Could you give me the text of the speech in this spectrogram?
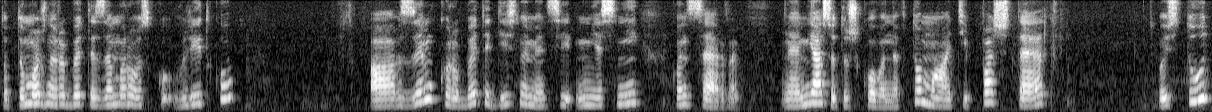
Тобто можна робити заморозку влітку, а взимку робити дійсно м'ясні консерви. Е, М'ясо тушковане в томаті, паштет. Ось тут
